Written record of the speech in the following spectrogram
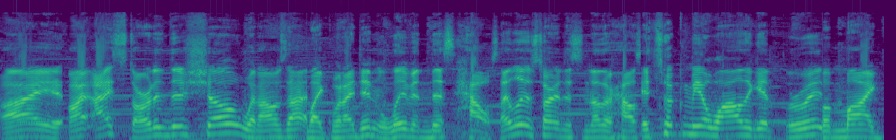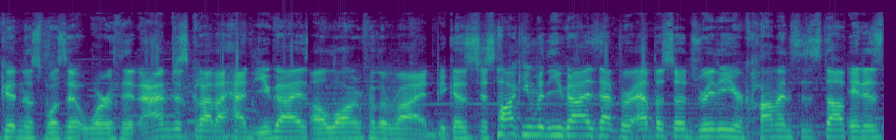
I, I, I started this show when I was at, like, when I didn't live in this house. I lived started this another house. It took me a while to get through it, but my goodness, was it worth it. I'm just glad I had you guys along for the ride because just talking with you guys after episodes, reading your comments and stuff, it has,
